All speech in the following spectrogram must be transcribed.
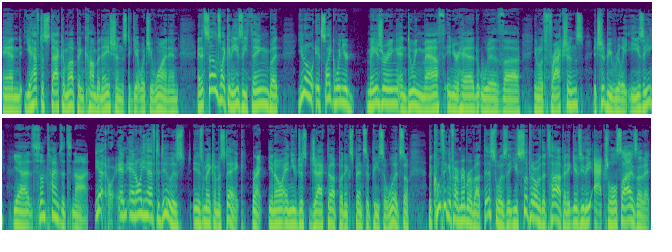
And you have to stack them up in combinations to get what you want. And and it sounds like an easy thing, but you know, it's like when you're measuring and doing math in your head with uh, you know, with fractions, it should be really easy. yeah sometimes it's not Yeah, and and all you have to do is is make a mistake right you know, and you've just jacked up an expensive piece of wood. So the cool thing, if I remember about this, was that you slip it over the top and it gives you the actual size of it.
